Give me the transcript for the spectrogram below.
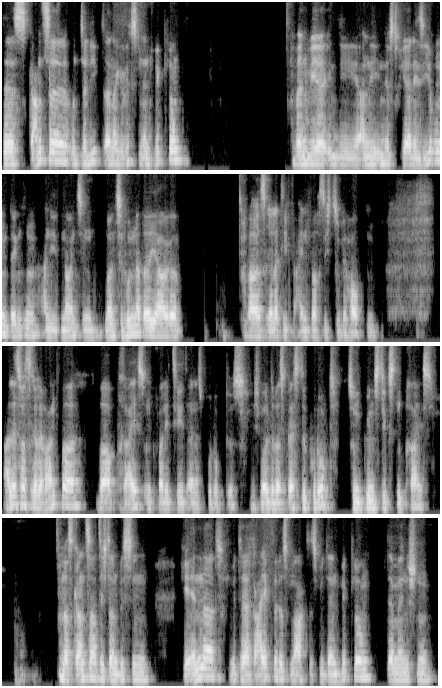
Das Ganze unterliegt einer gewissen Entwicklung. Wenn wir in die, an die Industrialisierung denken, an die 19, 1900er Jahre, war es relativ einfach, sich zu behaupten. Alles, was relevant war, war Preis und Qualität eines Produktes. Ich wollte das beste Produkt zum günstigsten Preis. Und das Ganze hat sich dann ein bisschen geändert mit der Reife des Marktes, mit der Entwicklung der Menschen.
